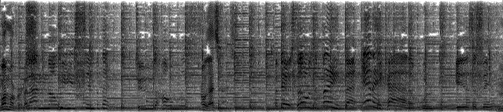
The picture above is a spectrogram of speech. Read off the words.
One more verse. Well, I know he's sympathetic to the homeless. Oh, that's nice. But there's those that think that any kind of work is a sin.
